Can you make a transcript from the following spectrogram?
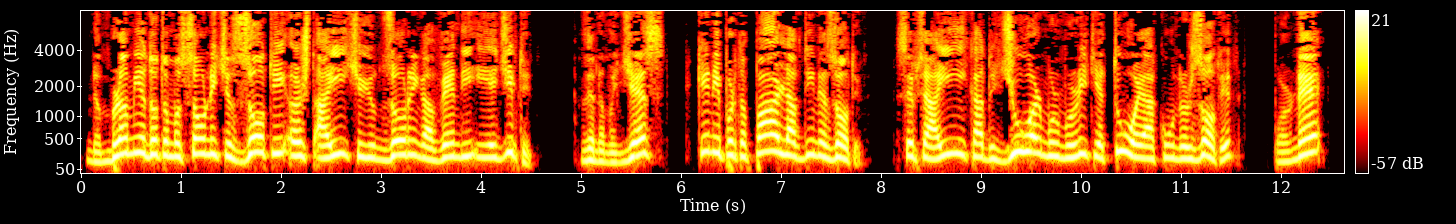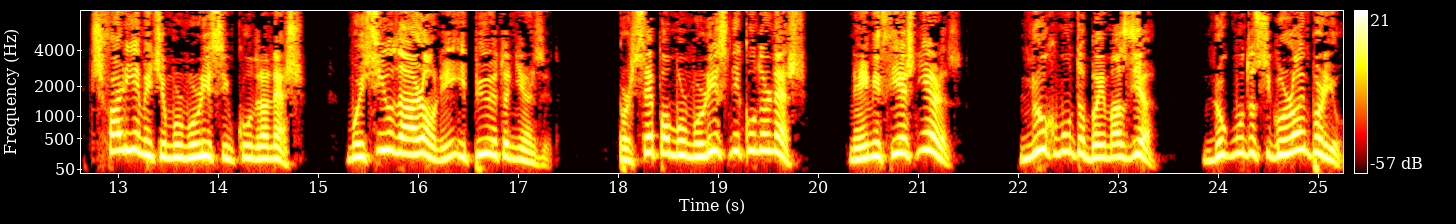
Në mbrëmje do të mësoni që Zoti është ai që ju nxori nga vendi i Egjiptit. dhe në mëngjes keni për të parë lavdinë e Zotit, sepse ai i ka dëgjuar murmuritjet tuaja kundër Zotit, por ne, çfarë jemi që murmurisim kundra nesh? Moisiu dhe Aroni i pyetën njerëzit, përse po murmurisni kundër nesh? Ne jemi thjesht njerëz. Nuk mund të bëjmë asgjë. Nuk mund të sigurojmë për ju.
